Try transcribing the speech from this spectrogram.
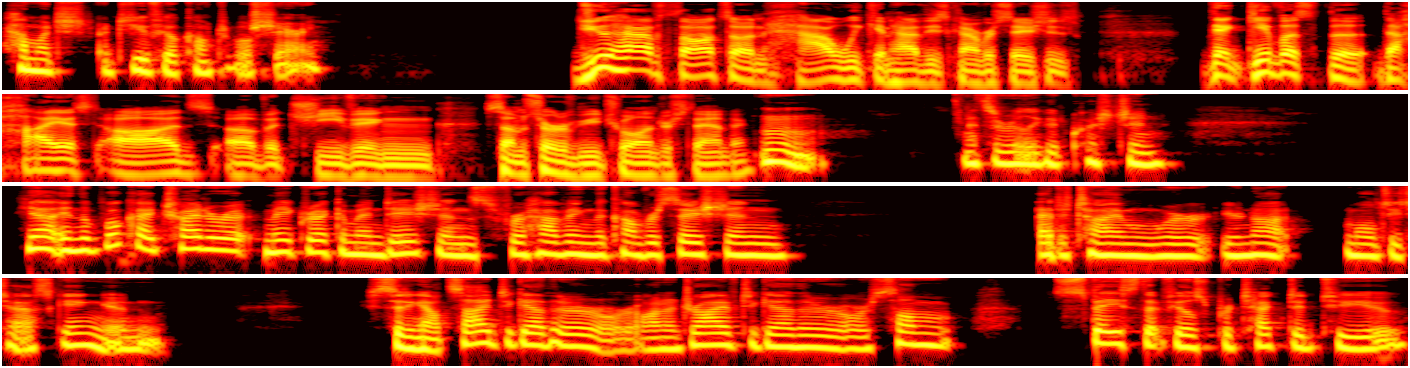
how much do you feel comfortable sharing? Do you have thoughts on how we can have these conversations that give us the the highest odds of achieving some sort of mutual understanding? Mm, that's a really good question. Yeah, in the book, I try to re- make recommendations for having the conversation at a time where you're not multitasking and sitting outside together or on a drive together or some space that feels protected to you.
